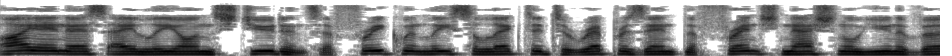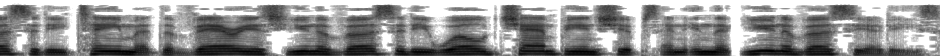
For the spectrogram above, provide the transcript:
INSA Lyon students are frequently selected to represent the French national university team at the various University World Championships and in the universities,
